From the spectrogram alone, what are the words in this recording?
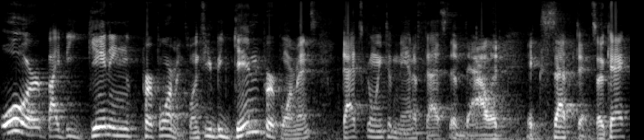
or by beginning performance. Once you begin performance, that's going to manifest a valid acceptance, okay?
